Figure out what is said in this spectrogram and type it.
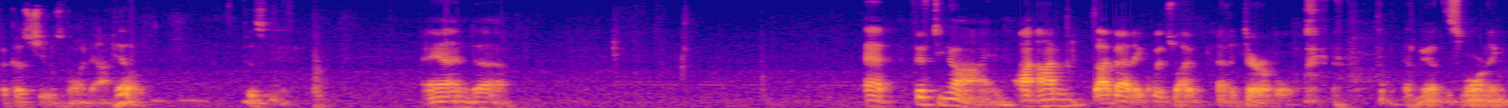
because she was going downhill physically. And uh, at 59, I, I'm diabetic, which I've had a terrible event this morning.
